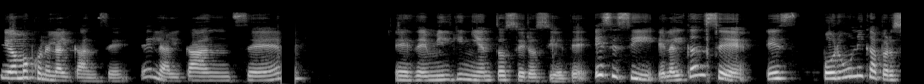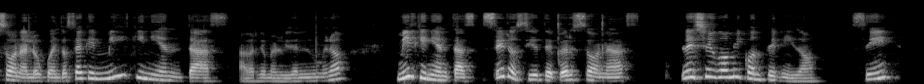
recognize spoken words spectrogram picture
Y vamos con el alcance. El alcance es de 1507. Ese sí, el alcance es por única persona lo cuento. O sea que 1500, a ver que me olvidé el número, 1507 personas les llegó mi contenido, ¿sí?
